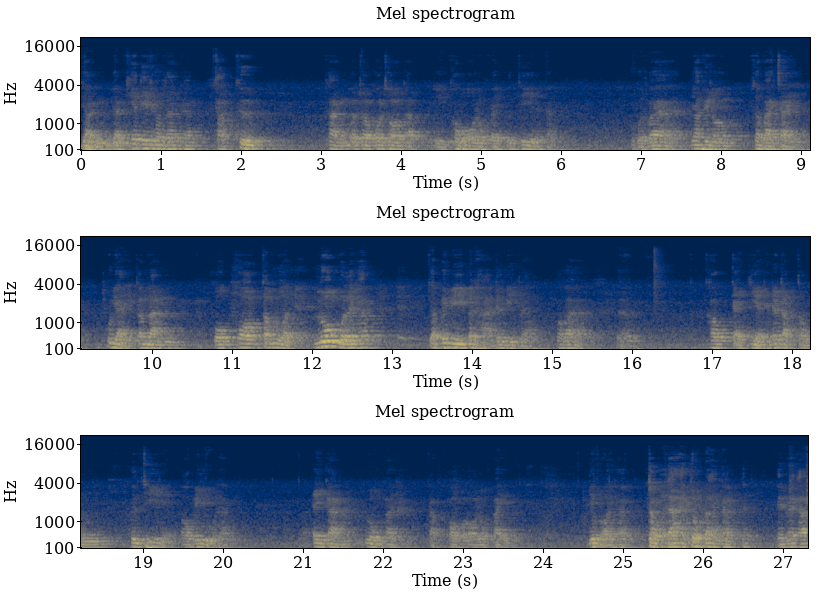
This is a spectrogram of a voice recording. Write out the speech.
อย่างอย่างเคสนี้นะครับท่านครับครับคือทางอจกชกับคอลงไปพื้นที่นะครับปรากฏว่าญาติพี่น้องสบายใจ ผู้ใหญ่กำลังปกครองตำรวจร่วมหมดเลยครับ จะไม่มีปัญหาเรื่องนี้แล้ว เพราะว่าเอ่อเขาไก่เกลี่ยในระดับตรงพื้นที่เนี่ยเอาไม่อยู่แล้วไอการลงไปกับพอลงไป เรียบร้อยครับจบได้จบได้ครับ เห็นไหมครับ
